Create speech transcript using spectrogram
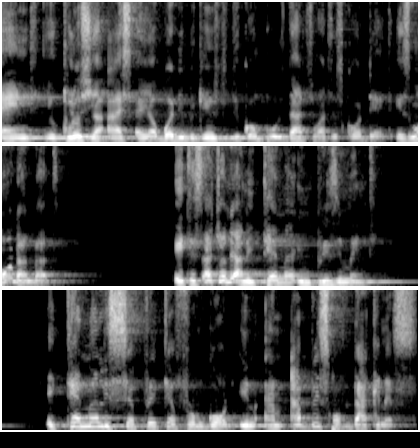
and you close your eyes and your body begins to decompose. That's what is called death. It's more than that. It is actually an eternal imprisonment, eternally separated from God in an abyss of darkness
